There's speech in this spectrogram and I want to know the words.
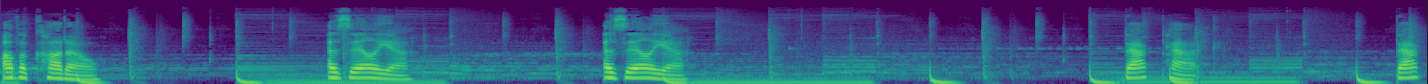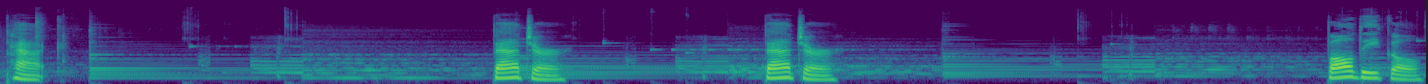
Avocado. Azalea. Azalea. Backpack. Backpack. Badger. Badger. Bald eagle.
